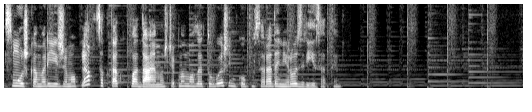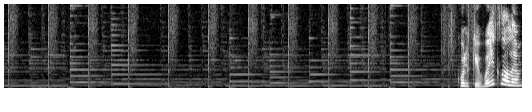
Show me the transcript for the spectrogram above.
смужками ріжемо пляцок, так вкладаємо, щоб ми могли ту вишеньку посередині розрізати. Кульки виклали,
